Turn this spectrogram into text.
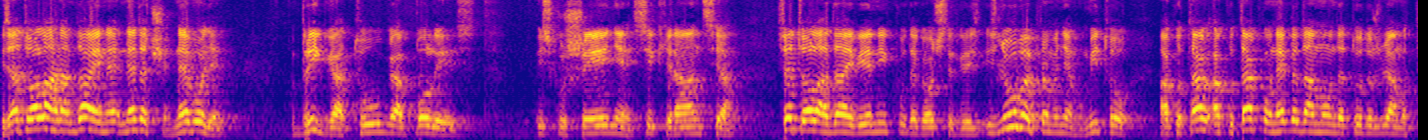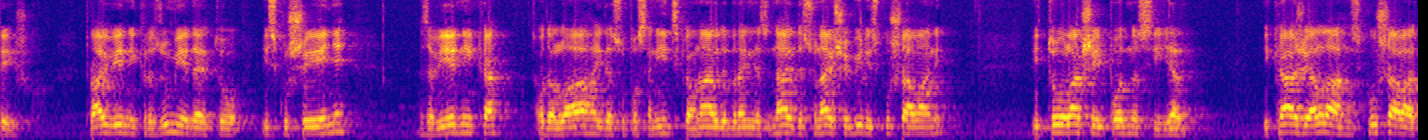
I zato Allah nam daje ne, nedaće, nevolje, briga, tuga, bolest, iskušenje, sikirancija. Sve to Allah daje vjerniku da ga očiste od grijeha. Iz ljubav prema njemu. Mi to, ako, ta, ako tako ne gledamo, onda to doživljamo teško. Pravi vjernik razumije da je to iskušenje za vjernika od Allaha i da su poslanici kao najodobrani, da su, naj, da su najviše bili iskušavani, i to lakše i podnosi, jel? I kaže Allah iskušava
